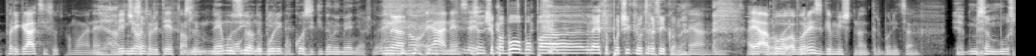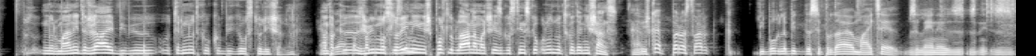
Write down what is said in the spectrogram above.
pri igralcih, tudi po mojem, Ja, ja, večjo mislim- avtoriteto. Mislim, ne muzijo, ne bo rekel, kako si ti, da me menjaš. Ne? Ja. No, ja, ne, sej, Mislim, če pa bo, bo pa leto počikal v trafiko. ne. ja. A, ja, a, bo, a bo res gemišč na tribunicah? Ja, mislim, v normalni državi bi bil v trenutku, ko bi ga ustoličili. ne. Ampak Ja, ja, pa- živimo v Sloveniji in šport Ljubljana ima čez gostinsko ponudbo, tako da ni šans. Ja. Veš kaj, prva stvar bi mogla biti, da se prodajajo majice zelene z, z, z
